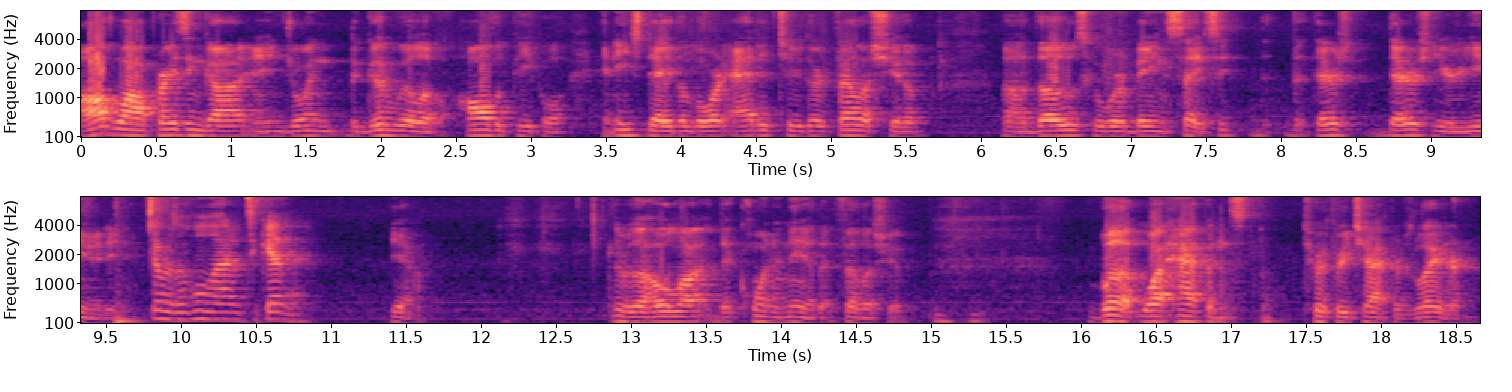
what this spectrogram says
all the while praising God and enjoying the goodwill of all the people. And each day the Lord added to their fellowship uh, those who were being saved. See, th- th- there's there's your unity. There was a whole lot of together. Yeah. There was a whole lot that koinonia, that fellowship. But what happens two or three chapters later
